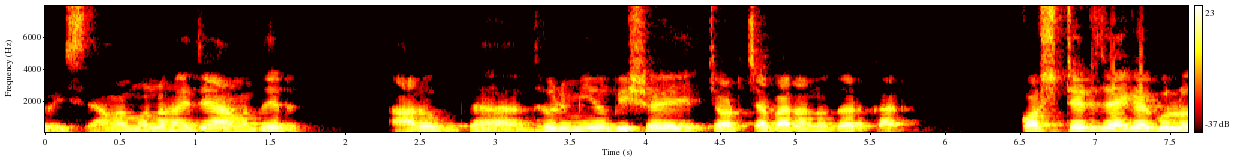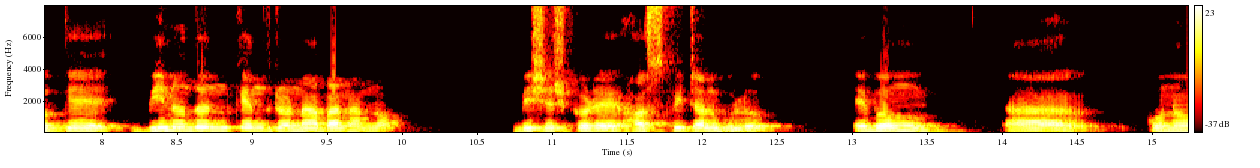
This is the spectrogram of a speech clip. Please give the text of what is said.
হয়েছে। আমার মনে হয় যে আমাদের আরও আহ, ধর্মীয় বিষয়ে চর্চা বাড়ানো দরকার। কষ্টের জায়গাগুলোকে বিনোদন কেন্দ্র না বানানো, বিশেষ করে হসপিটালগুলো এবং কোনো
